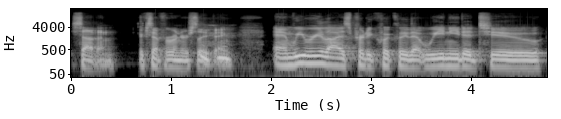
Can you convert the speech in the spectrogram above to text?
7 except for when we're sleeping mm-hmm. and we realized pretty quickly that we needed to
